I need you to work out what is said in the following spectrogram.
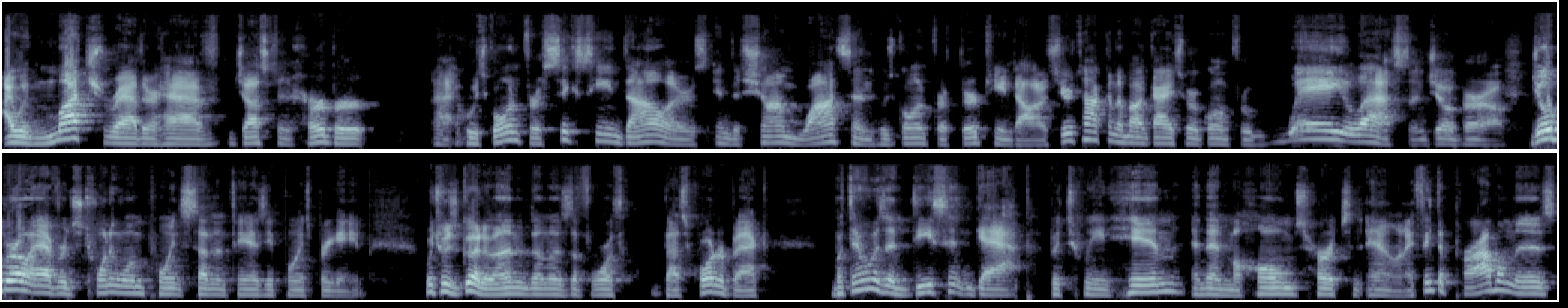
I would much rather have Justin Herbert uh, who's going for $16 and Deshaun Watson, who's going for $13. You're talking about guys who are going for way less than Joe Burrow. Joe Burrow averaged 21.7 fantasy points per game, which was good. It ended him as the fourth best quarterback. But there was a decent gap between him and then Mahomes, Hurts, and Allen. I think the problem is,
